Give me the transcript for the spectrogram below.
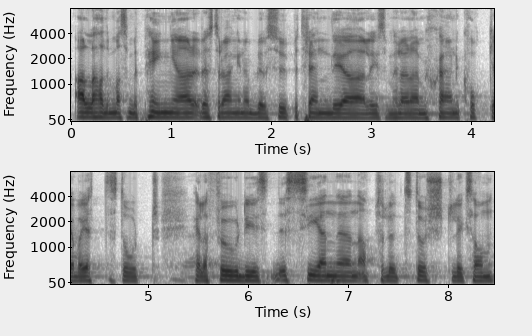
Alla hade massor med pengar, restaurangerna blev supertrendiga, liksom hela det här med stjärnkockar var jättestort. Hela foodie-scenen absolut störst. Liksom.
